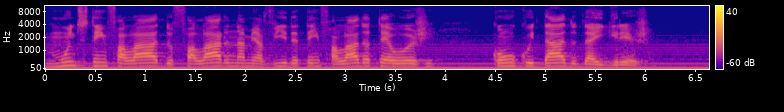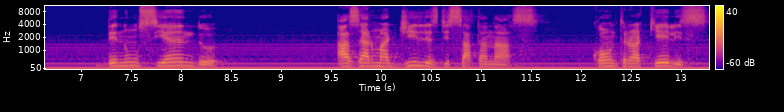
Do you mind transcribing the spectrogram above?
muitos têm falado, falaram na minha vida, têm falado até hoje, com o cuidado da igreja, denunciando as armadilhas de Satanás contra aqueles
